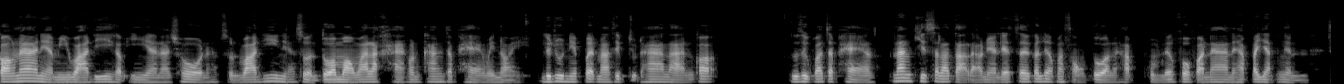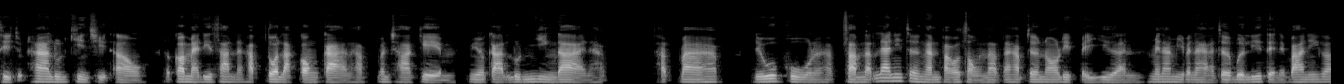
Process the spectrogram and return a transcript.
กองหน้าเนี่ยมีวาร์ดี้กับอีอานาโชนะครับ ส่วนวาร์ดี้เนี่ยส่วนตัวมองว่าราคาค่อนข้างจะแพงไปหน่อย ฤดูนี้เปิดมา 10.5 ล้านก็ รู้สึกว่าจะแพง นั่งคิดสลาตาแล้วเนี่ยเลสเตอร์ก็เลือกมา 2 ตัวนะครับ ผมเลือกโฟฟาน่านะครับ ประหยัดเงิน 4.5ลุนคีนชีตเอา แล้วก็แมดดิสันนะครับ ตัวหลักกองกลางครับ บัญชาเกม มีโอกาสลุ้นยิงได้นะครับ ถัดมาครับลิเวอร์พูลนะครับสามนัดแรกนี่เจองานเปล่าสองนัดนะครับ เจอนอริทไปเยือน ไม่น่ามีปัญหาเจอเบอร์ลี่เตะในบ้านนี้ก็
